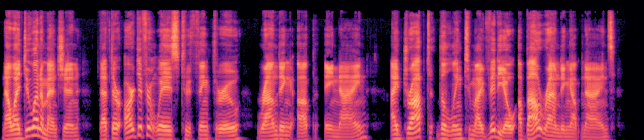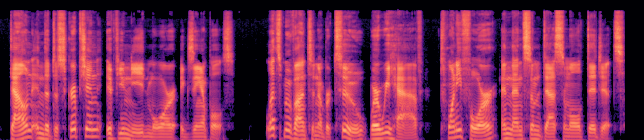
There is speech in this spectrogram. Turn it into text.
Now I do want to mention that there are different ways to think through rounding up a 9. I dropped the link to my video about rounding up 9s down in the description if you need more examples. Let's move on to number 2 where we have 24 and then some decimal digits.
